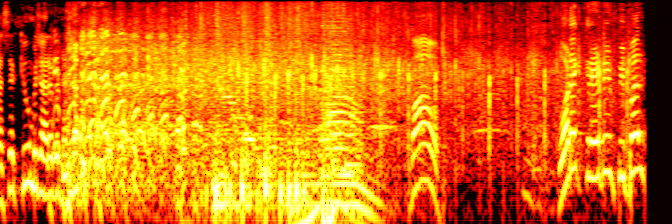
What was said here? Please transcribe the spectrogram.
पैसे क्यों बेचारे को ठंडा wow what a creative people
